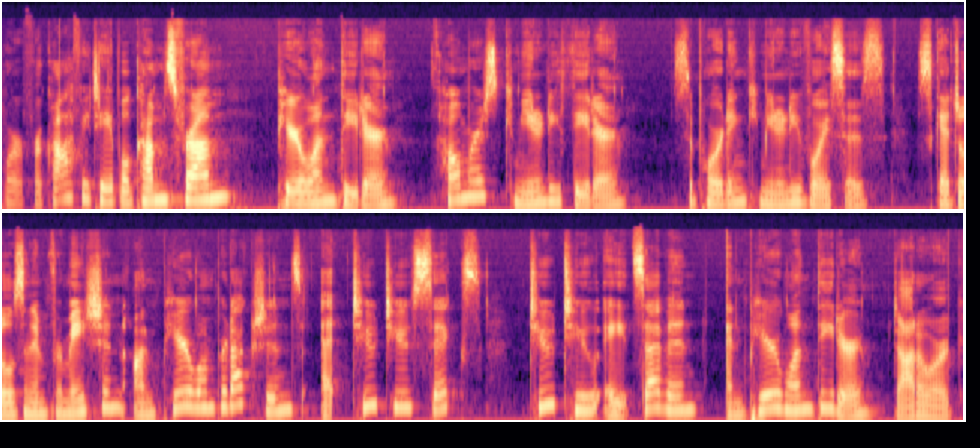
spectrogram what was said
Support for Coffee Table comes from Pier 1 Theater, Homer's Community Theater, supporting community voices. Schedules and information on Pier 1 Productions at 226 2287 and pier1theater.org.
